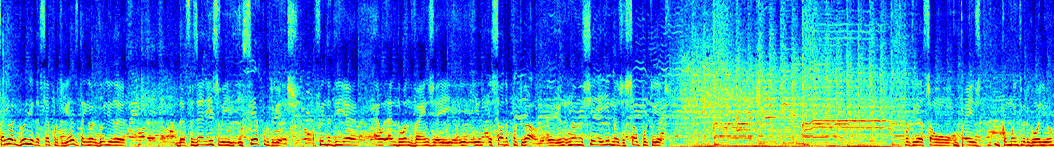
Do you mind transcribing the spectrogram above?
Tenho orgulho de ser português, tenho orgulho de, de fazer isso e, e, ser português. Ao fim do dia, ando onde vens e, e, eu sou de Portugal. Eu não nasci aí, mas eu sou português. portugueses são um país com muito orgulho.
